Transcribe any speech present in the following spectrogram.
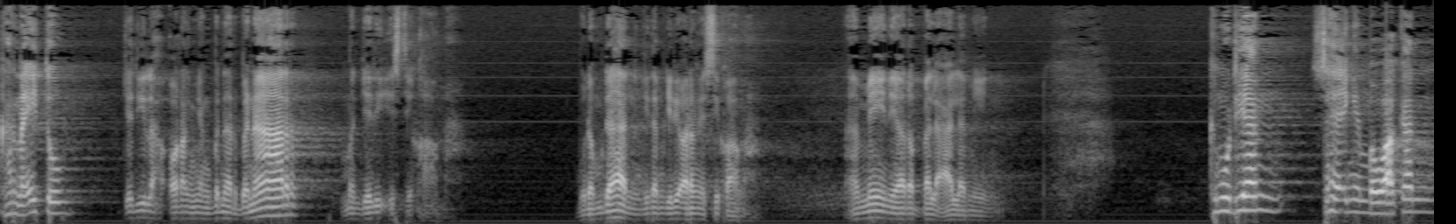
Karena itu, jadilah orang yang benar-benar menjadi istiqamah. Mudah-mudahan kita menjadi orang istiqamah. Amin ya rabbal alamin. Kemudian saya ingin bawakan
